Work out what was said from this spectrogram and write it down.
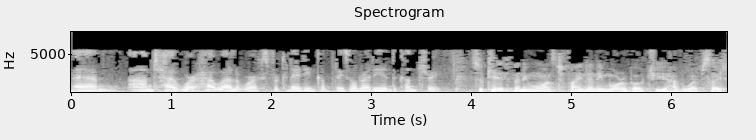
um, and how, wor- how well it works for Canadian companies already in the country. So, Kate, if anyone wants to find any more about you, you have a website.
